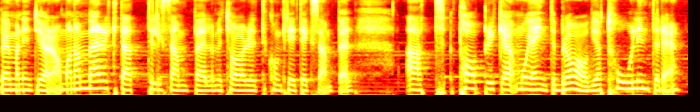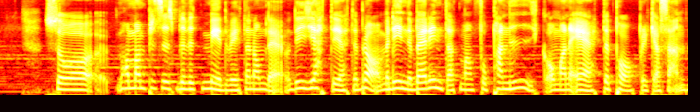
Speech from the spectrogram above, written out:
behöver man inte göra. Om man har märkt att till exempel, om vi tar ett konkret exempel, att paprika mår jag inte bra av, jag tål inte det så har man precis blivit medveten om det. Och Det är jätte, jättebra, men det innebär inte att man får panik om man äter paprika sen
